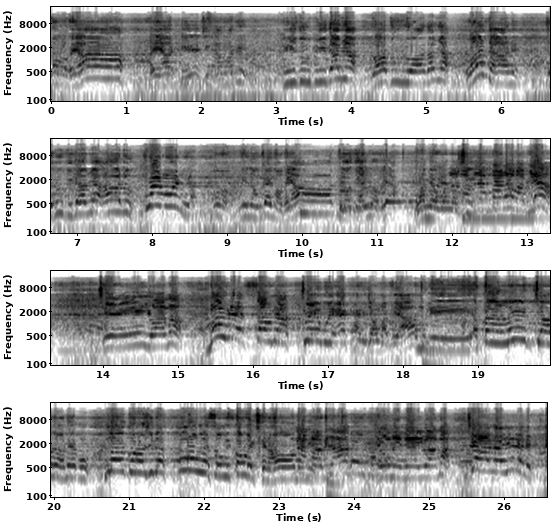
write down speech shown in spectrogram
ပါပါဗျာဘု ရားတည်တဲ့ချိန်ခါမှာပြီပြည်သူပြည်သားများရွာသူရွာသားများဝမ်းသာနဲ့သူတို့ပြည်သားများအားလုံးကျွေးမွေးနေတာဟောမြင်အောင်ကြိုက်ပါဗျာပျော်ကြရပါဗျာဝမ်းမြောက်ဝမ်းသာရှိမှန်ပါပါဗျာချင်းရင်ရွာမှာမဟုတ်တဲ့ စောင်းများကျွေးမွေးအခမ်းကြောင်းပါဗျာအမလီအပန်လေးကြားတာနဲ့ကိုလာကိုရရှိတဲ့မုံလက်ဆောင်လေးတောင်းလိုက်ချင်တာမှန်ပါဗျာကျုံနေငယ်ရွာမှာကြာလာရင်းနဲ့လေအ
